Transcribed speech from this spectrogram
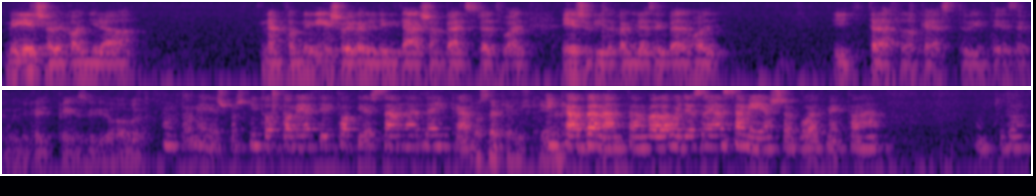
még én sem vagyok annyira, nem tudom, még én sem vagyok annyira digitálisan benszülött, vagy én sem bízok annyira ezekben, hogy így telefonon keresztül intézzek mondjuk egy dolgot. Is most nyitottam értékpapírszámlát, de inkább, Azt nekem is kéne. inkább bementem valahogy, az olyan személyesebb volt még talán. Nem tudom.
